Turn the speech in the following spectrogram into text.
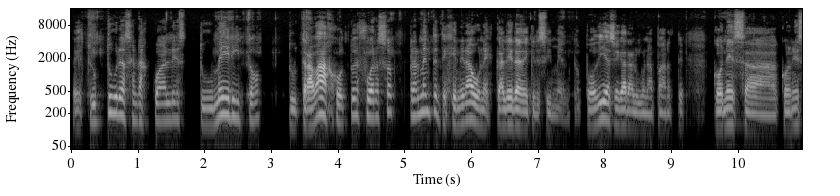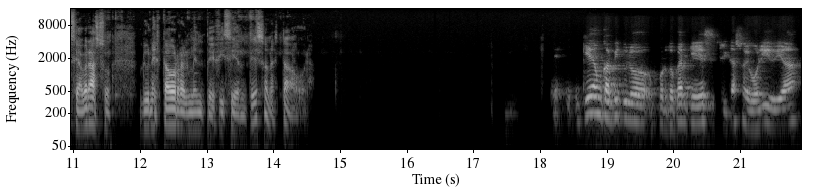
estructuras en las cuales tu mérito, tu trabajo, tu esfuerzo, realmente te generaba una escalera de crecimiento. Podía llegar a alguna parte con, esa, con ese abrazo de un Estado realmente eficiente. Eso no está ahora. Queda un capítulo por tocar que es el caso de Bolivia.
